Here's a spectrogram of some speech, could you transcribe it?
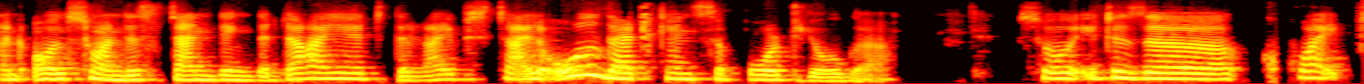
and also understanding the diet, the lifestyle, all that can support yoga. So it is a quite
